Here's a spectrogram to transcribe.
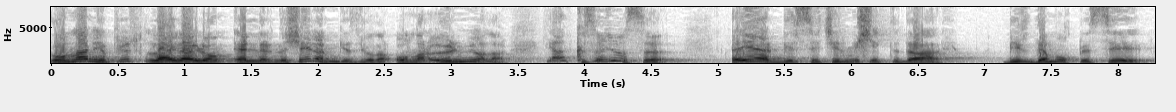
e onlar ne yapıyor? Lay lay lom ellerinde şeyle mi geziyorlar? Onlar ölmüyorlar. Yani kısacası eğer bir seçilmiş iktidar, bir demokrasi,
